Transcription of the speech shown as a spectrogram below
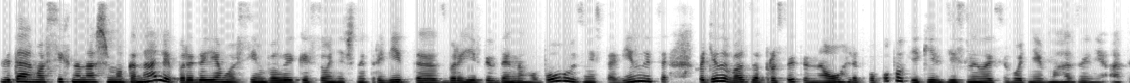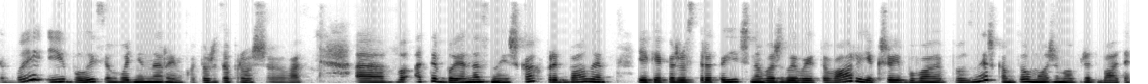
Вітаємо всіх на нашому каналі. Передаємо всім великий сонячний привіт е, з берегів Південного Бугу, з міста Вінниця. Хотіли вас запросити на огляд покупок, які здійснили сьогодні в магазині АТБ і були сьогодні на ринку. Тож запрошую вас. Е, В АТБ на знижках придбали, як я кажу, стратегічно важливий товар. Якщо і буває по знижкам, то можемо придбати.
